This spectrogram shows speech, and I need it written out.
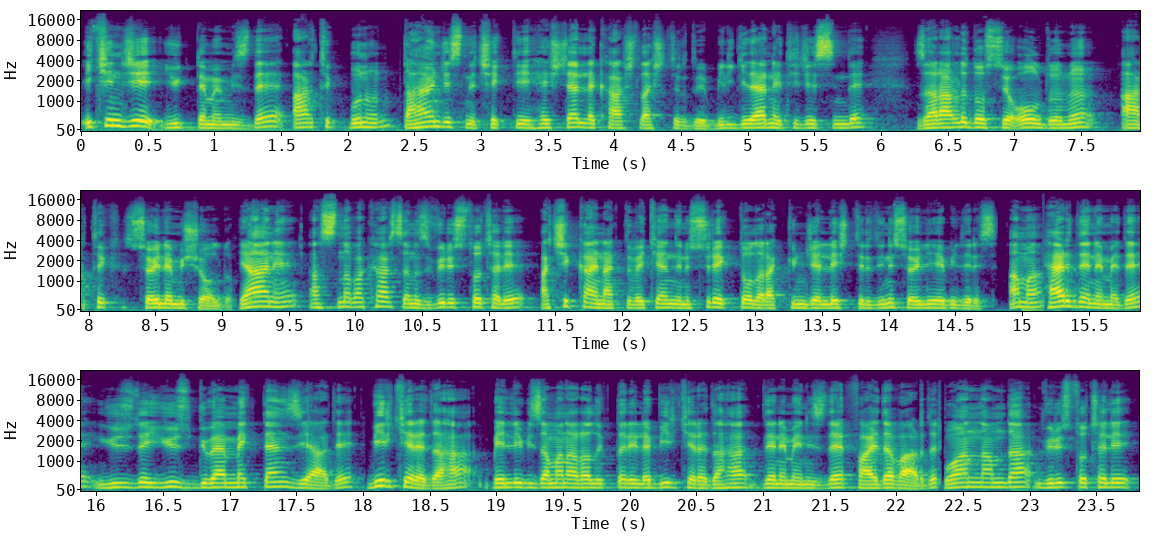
ikinci yüklememizde artık bunun daha öncesinde çektiği hashlerle karşılaştırdığı bilgiler neticesinde zararlı dosya olduğunu artık söylemiş oldu. Yani aslına bakarsanız virüs totali açık kaynaklı ve kendini sürekli olarak güncelleştirdiğini söyleyebiliriz. Ama her denemede %100 güvenmekten ziyade bir kere daha belli bir zaman aralıklarıyla bir kere daha denemenizde fayda vardır. Bu anlamda virüs totali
